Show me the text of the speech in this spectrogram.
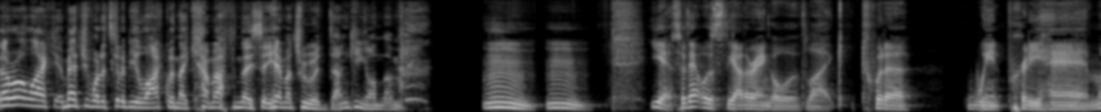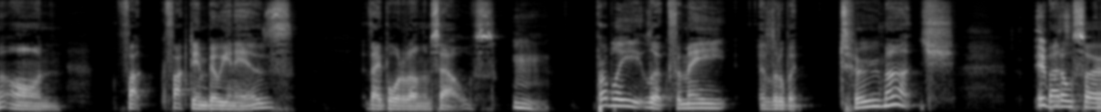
they were all like, "Imagine what it's going to be like when they come up and they see how much we were dunking on them." Mm, mm. Yeah, so that was the other angle of like Twitter went pretty ham on fuck fuck them billionaires. They bought it on themselves. Mm. Probably look for me a little bit too much. but also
